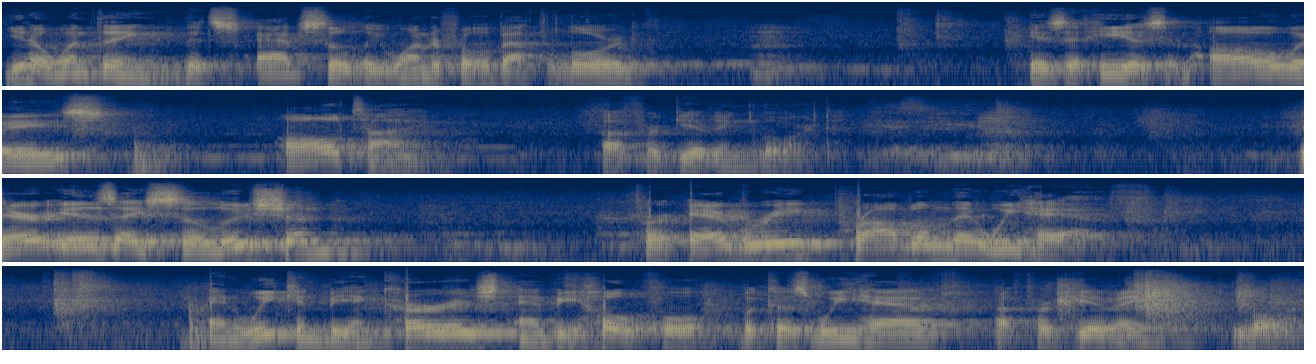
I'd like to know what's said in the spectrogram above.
you know, one thing that's absolutely wonderful about the Lord is that He is an always, all time, a forgiving Lord. There is a solution for every problem that we have. And we can be encouraged and be hopeful because we have a forgiving Lord.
